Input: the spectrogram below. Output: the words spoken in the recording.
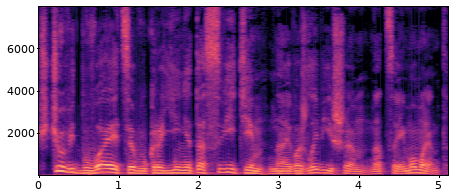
Що відбувається в Україні та світі? Найважливіше на цей момент.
